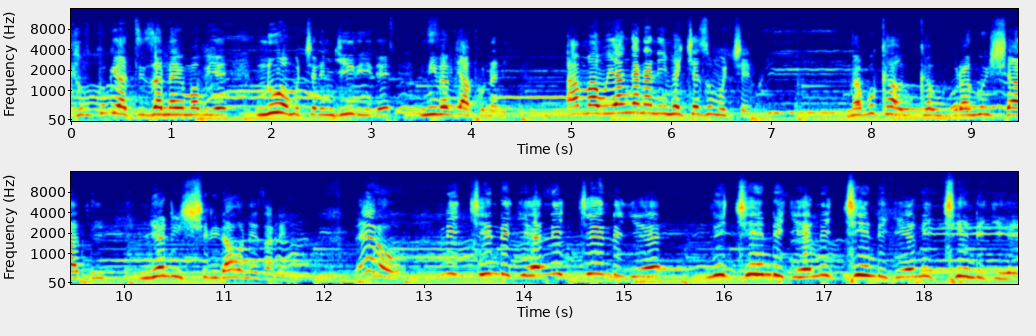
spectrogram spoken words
kakubwira ati zana ayo mabuye n'uwo muceri mbwirire niba byakunaniye. Amabuye angana n'impeke z'umuceri. Nabwo uka- ukawugura nk'ishati imyenda ishiriraho neza neza. Rero n'ikindi gihe n'ikindi gihe n'ikindi gihe n'ikindi gihe n'ikindi gihe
